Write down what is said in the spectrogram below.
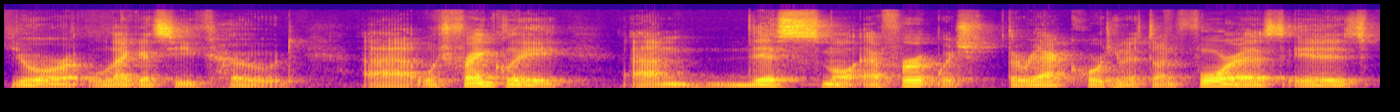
your legacy code, uh, which frankly, um, this small effort, which the React core team has done for us, is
